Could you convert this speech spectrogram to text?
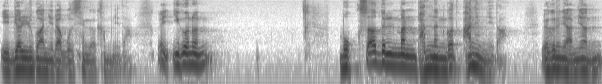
이 멸관이라고 생각합니다. 이거는 목사들만 받는 것 아닙니다. 왜 그러냐면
